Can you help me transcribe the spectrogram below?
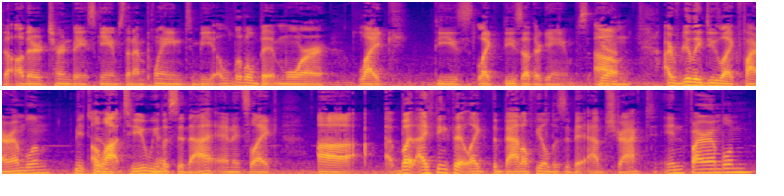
the other turn-based games that I'm playing to be a little bit more like these like these other games. Yeah. Um, I really do like Fire Emblem Me too. a lot too. We Yeah. listed that, and it's like, uh, but I think that like the battlefield is a bit abstract in Fire Emblem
